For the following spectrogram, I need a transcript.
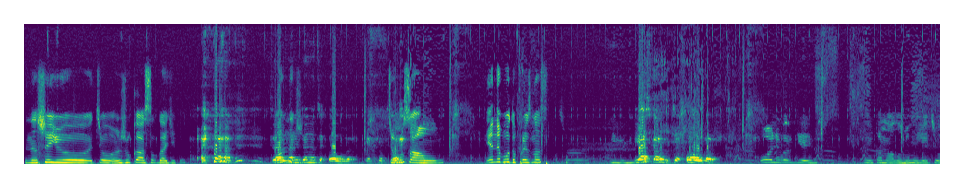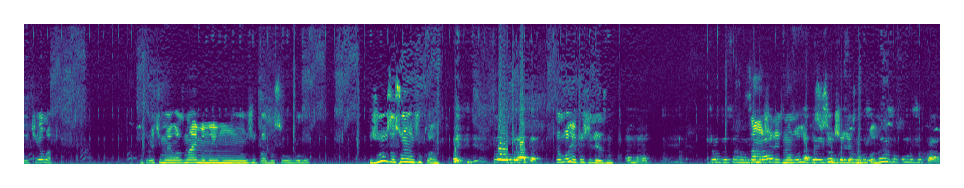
на шию цього жука одна Помниш? людина, це Оливер. Якщо хтось. самого. Я не буду імені. Я скажу, це Оливер. Олівер Геймс. Ну, канал у нього є цього чела. Ну, Коротше, ми його знаємо, і ми йому жука засовували. Жук засунув жука. Свого брата. Це логіка железна. Ага. Жук засунув Саме жука, железна а логіка той з жук железних засунув логік. жуку, жуку, жука.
